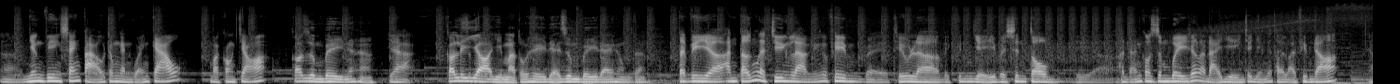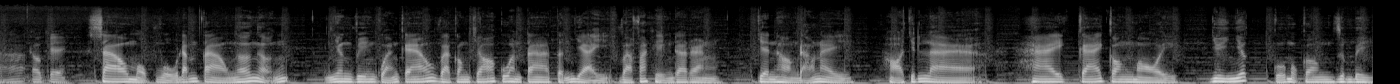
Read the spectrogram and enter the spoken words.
à, nhân viên sáng tạo trong ngành quảng cáo và con chó. có zombie nữa hả Dạ. có lý do gì mà tôi hy để zombie đây không ta tại vì ờ, anh Tấn là chuyên làm những cái phim về thriller về kinh dị về sinh tồn thì ờ, hình ảnh con zombie rất là đại diện cho những cái thể loại phim đó đó Ok. Sau một vụ đắm tàu ngớ ngẩn, nhân viên quảng cáo và con chó của anh ta tỉnh dậy và phát hiện ra rằng trên hòn đảo này họ chính là hai cái con mồi duy nhất của một con zombie.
